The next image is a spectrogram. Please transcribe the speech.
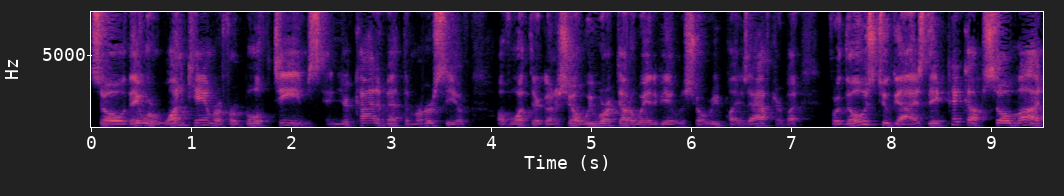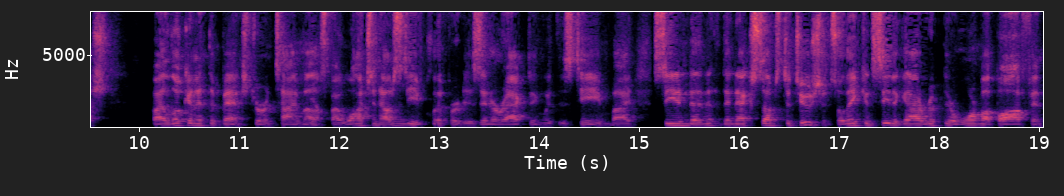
So they were one camera for both teams and you're kind of at the mercy of of what they're going to show. We worked out a way to be able to show replays after but for those two guys they pick up so much by looking at the bench during timeouts, yeah. by watching how mm-hmm. Steve Clifford is interacting with his team, by seeing the, the next substitution. So they can see the guy rip their warm up off and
